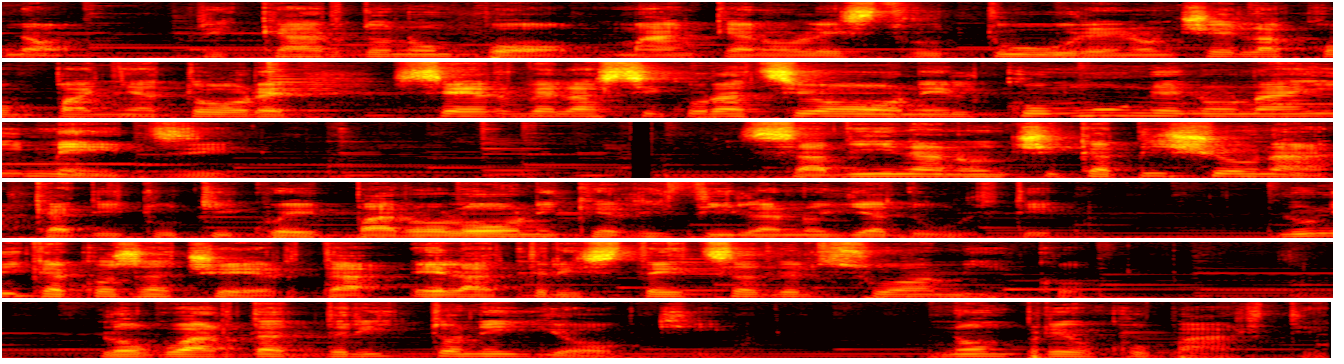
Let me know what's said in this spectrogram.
No, Riccardo non può, mancano le strutture, non c'è l'accompagnatore, serve l'assicurazione, il comune non ha i mezzi. Savina non ci capisce un H di tutti quei paroloni che rifilano gli adulti. L'unica cosa certa è la tristezza del suo amico. Lo guarda dritto negli occhi. Non preoccuparti,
